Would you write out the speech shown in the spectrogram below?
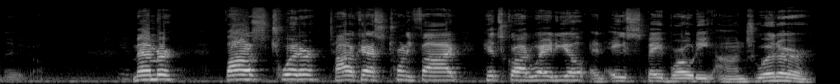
there you go. Remember, follow us Twitter, Tilecast25, Hit Squad Radio, and Ace Bay Brody on Twitter.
